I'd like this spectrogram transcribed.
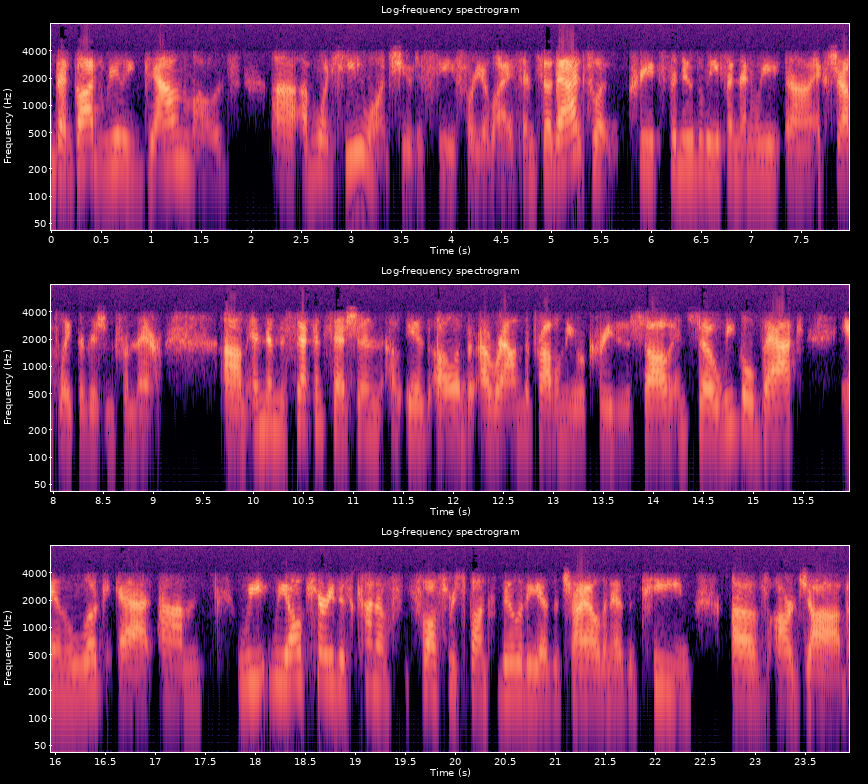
that God really downloads. Uh, of what he wants you to see for your life. And so that's what creates the new belief, and then we uh, extrapolate the vision from there. Um, and then the second session is all around the problem you were created to solve. And so we go back and look at um, we we all carry this kind of false responsibility as a child and as a teen of our job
